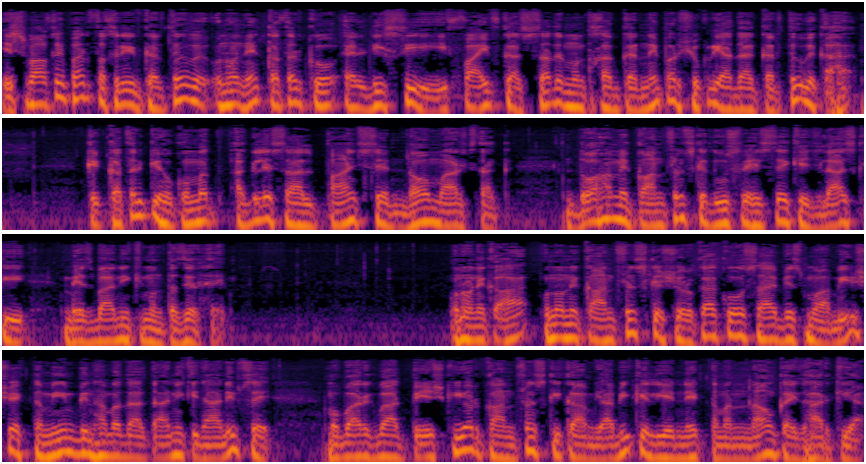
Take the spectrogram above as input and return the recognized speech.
इस मौके पर तकरीर करते हुए उन्होंने कतर को एल डी सी फाइव का सदर मुंतब करने पर शुक्रिया अदा करते हुए कहा। कि कतर की हुकूमत अगले साल पाँच से नौ मार्च तक दोहा में कॉन्फ्रेंस के दूसरे हिस्से के इजलास की मेजबानी की मुंतजर है। उन्होंने कहा, उन्होंने कॉन्फ्रेंस के शुरा को साहिब इसम अमीर शेख तमीम बिन हमद अल्तानी की जानब से मुबारकबाद पेश की और कॉन्फ्रेंस की कामयाबी के लिए नेक तमन्नाओं का इजहार किया।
